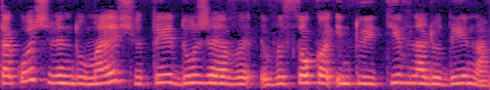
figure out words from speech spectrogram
Також він думає, що ти дуже високоінтуїтивна людина.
